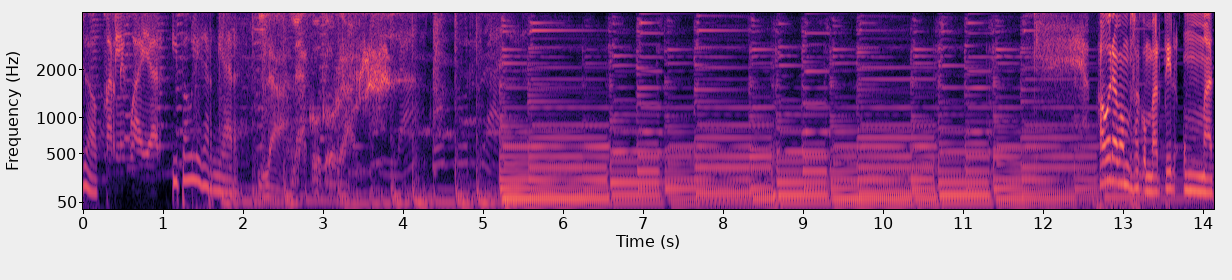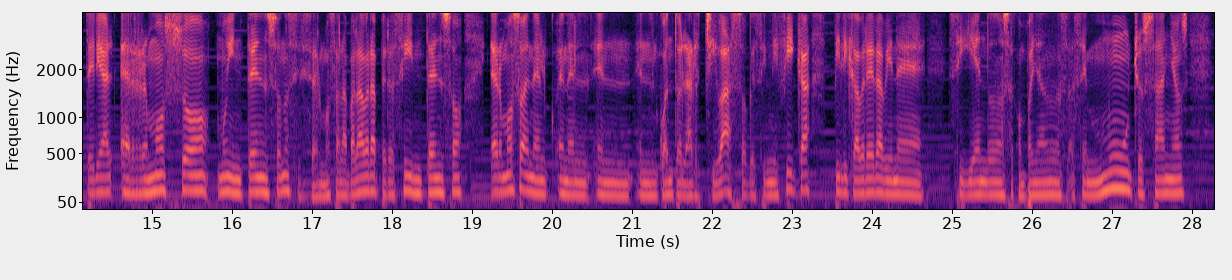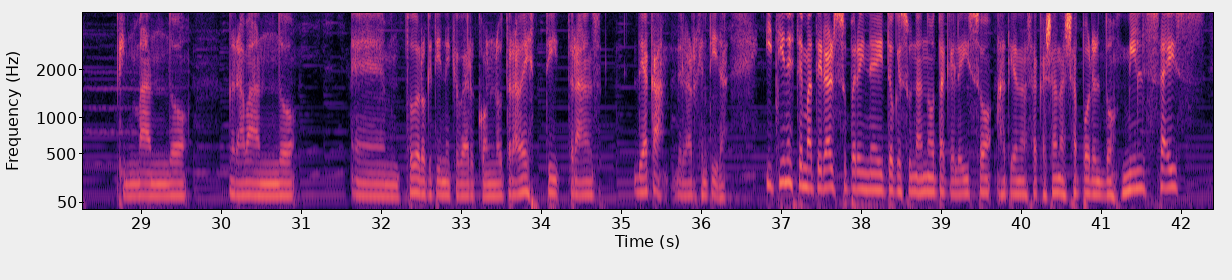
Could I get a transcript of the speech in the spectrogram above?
Job, Marlene Guayar. y Pauli Garnier. La, la Cotorral. Ahora vamos a compartir un material hermoso, muy intenso, no sé si es hermosa la palabra, pero sí intenso, hermoso en, el, en, el, en, en cuanto al archivazo que significa. Pili Cabrera viene siguiéndonos, acompañándonos hace muchos años, filmando, grabando, eh, todo lo que tiene que ver con lo travesti, trans de acá, de la Argentina. Y tiene este material súper inédito que es una nota que le hizo a Diana Zacayán allá por el 2006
